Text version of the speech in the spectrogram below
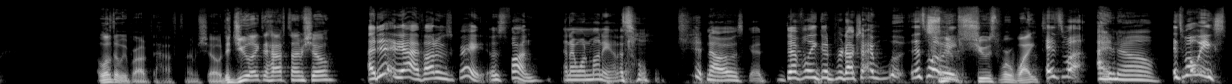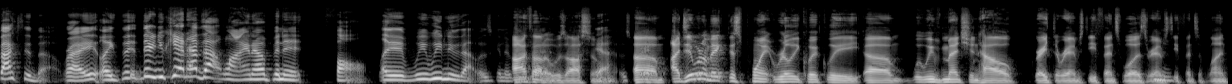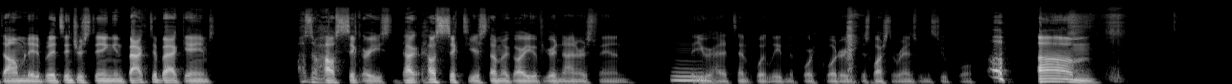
I love that we brought up the halftime show. Did you like the halftime show? I did. Yeah, I thought it was great. It was fun, and I won money on it. no, it was good. Definitely good production. I, that's what we. Shoes were white. It's what I know. It's what we expected, though, right? Like there, you can't have that lineup and it fall. Like we we knew that was going to. be I thought good. it was awesome. Yeah, it was great. um, I did want to make this point really quickly. Um, we, we've mentioned how great the Rams defense was. The Rams Mm-hmm. defensive line dominated, but it's interesting in back to back games. Also, how sick are you? How, how sick to your stomach are you if you're a Niners fan that Mm. you had a 10 point lead in the fourth quarter? You just watched the Rams win the Super Bowl. Oh. Um,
